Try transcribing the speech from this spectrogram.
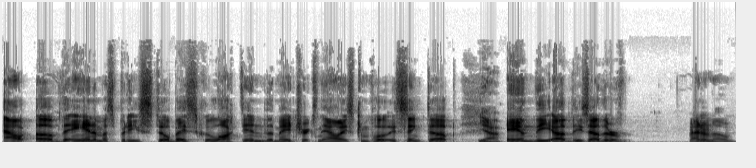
out of the animus, but he's still basically locked into the matrix now. He's completely synced up, Yeah. and the uh, these other, I don't know,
